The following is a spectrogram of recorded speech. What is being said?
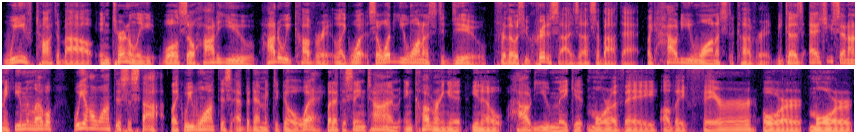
we've talked about internally well so how do you how do we cover it? Like what so what do you want us to do for those who criticize us about that? Like how do you want us to cover it? Because as you said on a human level we all want this to stop. Like we want this epidemic to go away. But at the same time in covering it you know how do you make it more of a of a fairer or more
